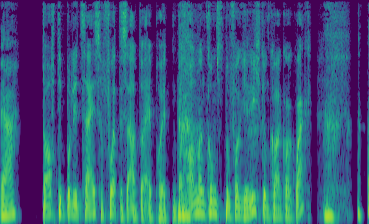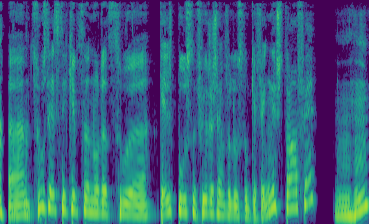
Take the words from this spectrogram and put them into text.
Ja. Darf die Polizei sofort das Auto einhalten. Beim anderen kommst du nur vor Gericht und quack, quack, quack. ähm, zusätzlich gibt's dann noch dazu Geldbußen, Führerscheinverlust und Gefängnisstrafe. Mhm.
